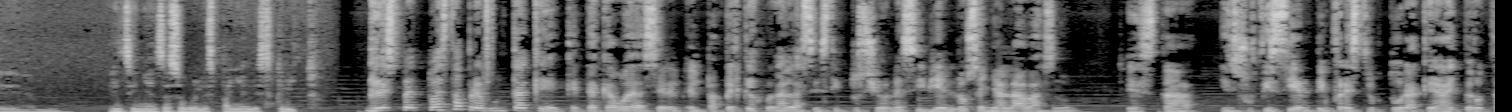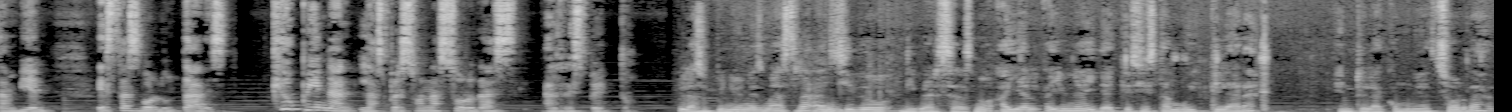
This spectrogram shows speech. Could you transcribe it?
mm, enseñanza sobre el español escrito. Respecto a esta pregunta que, te acabo de hacer, el, papel que juegan las instituciones, si bien lo señalabas, ¿no? Esta insuficiente infraestructura que hay, pero también estas voluntades. ¿Qué opinan las personas sordas al respecto? Las opiniones, maestra, han sido diversas, ¿no? Hay, hay una idea que sí está muy clara entre la comunidad sorda,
